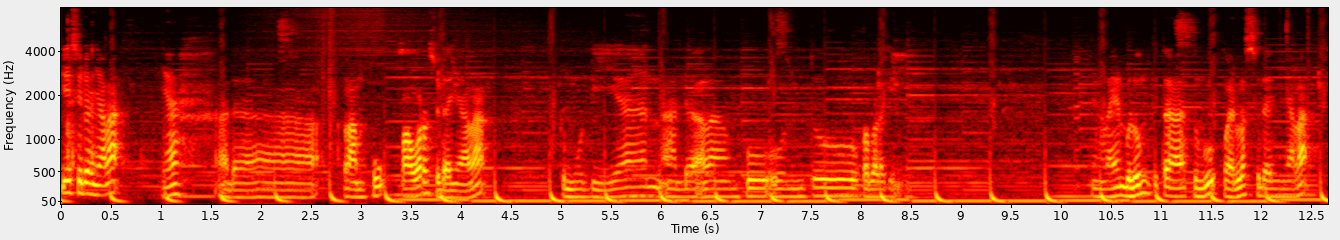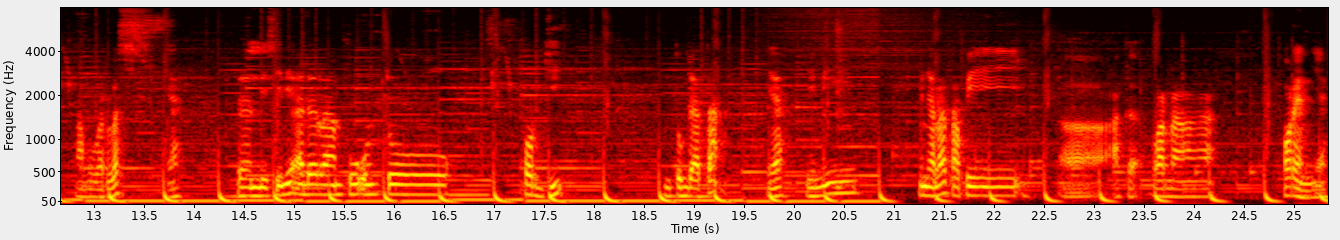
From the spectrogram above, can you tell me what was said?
Ini sudah nyala ya. Ada lampu power sudah nyala. Kemudian ada lampu untuk apa lagi? yang lain belum kita tunggu wireless sudah nyala lampu wireless ya dan di sini ada lampu untuk 4G untuk data ya ini menyala tapi uh, agak warna oranye ya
